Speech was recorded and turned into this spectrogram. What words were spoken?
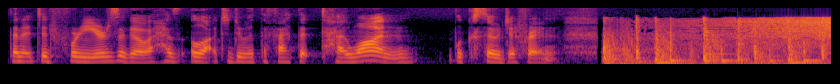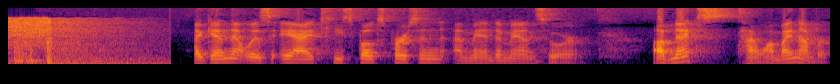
than it did 40 years ago has a lot to do with the fact that Taiwan looks so different. Again, that was AIT spokesperson Amanda Mansour. Up next, Taiwan by number.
